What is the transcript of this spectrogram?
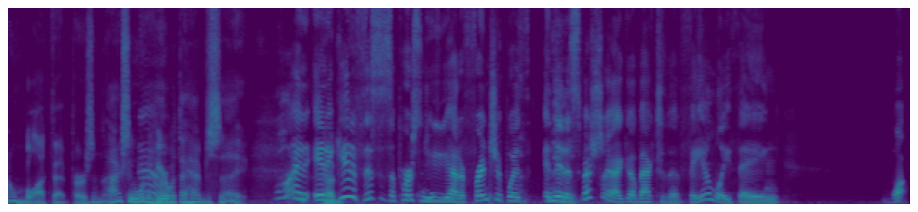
I don't block that person. I actually want to hear what they have to say. Well, and, and Um, again, if this is a person who you had a friendship with, and then especially I go back to the family thing, what?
